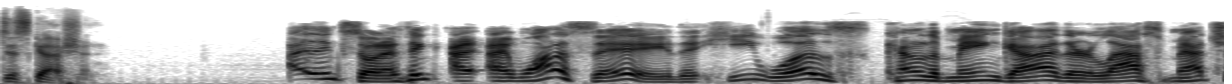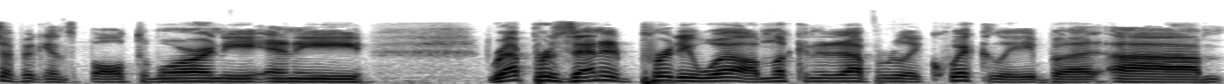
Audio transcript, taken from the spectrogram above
discussion? I think so. And I think I, I want to say that he was kind of the main guy their last matchup against Baltimore, and he and he represented pretty well. I'm looking it up really quickly, but um,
